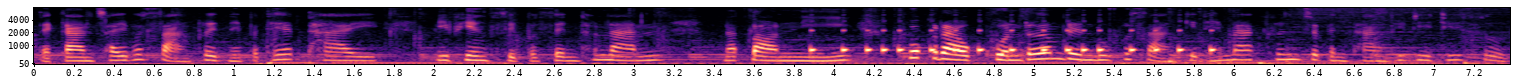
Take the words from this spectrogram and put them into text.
แต่การใช้ภาษาอังกฤษในประเทศไทย มีเพียง 10%เท่านั้น ณ ตอนนี้พวกเราควรเริ่มเรียนรู้ภาษาอังกฤษให้มากขึ้นจะเป็นทางที่ดีที่สุด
